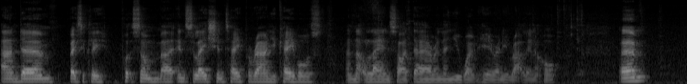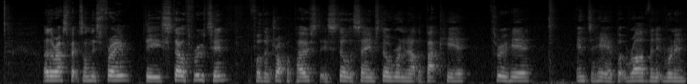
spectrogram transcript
and um, basically put some uh, insulation tape around your cables and that will lay inside there and then you won't hear any rattling at all. Um, other aspects on this frame, the stealth routing for the dropper post is still the same, still running out the back here, through here, into here, but rather than it running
